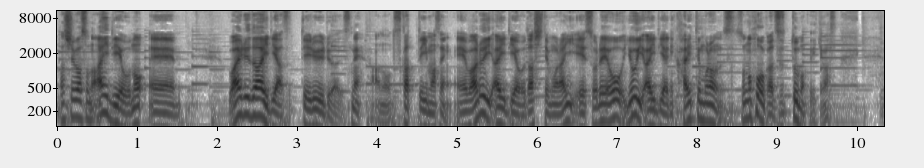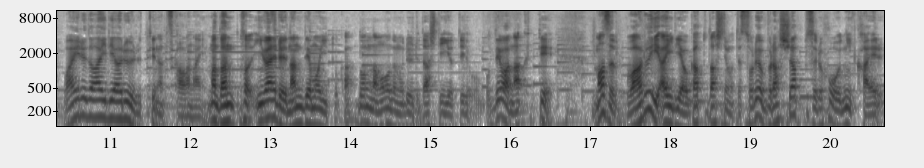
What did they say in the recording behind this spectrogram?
私はそのアイデアの、えーワイルドアイディアズっていうルールはですね、あの使っていません、えー、悪いアイディアを出してもらい、えー、それを良いアイディアに変えてもらうんです。その方がずっとうまくいきます。ワイルドアイディアルールっていうのは使わない。まあ、だんいわゆる何でもいいとか、どんなものでもルール出していいよっていうことではなくて、まず悪いアイディアをガッと出してもらって、それをブラッシュアップする方に変える。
